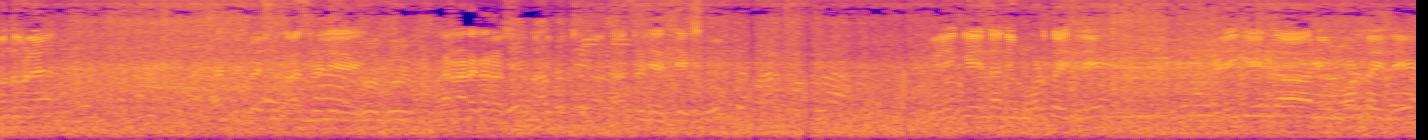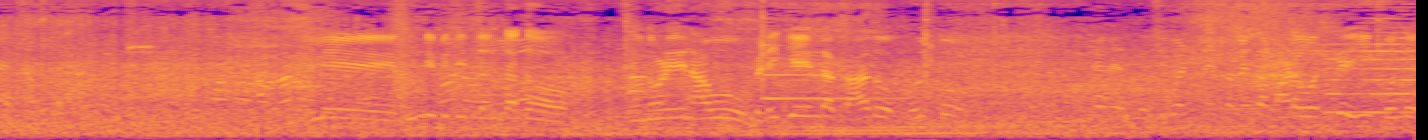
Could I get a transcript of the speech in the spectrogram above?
ಬಂಧುಗಳೇ. ನಾನು ತಿಪ್ಪೇಶ್ವರ ದಾಸರಳ್ಳಿ, ಕರ್ನಾಟಕ ರಾಷ್ಟ್ರ ದಾಸರಳ್ಳಿ ಅಧ್ಯಕ್ಷರು. ಬೆಳಿಗ್ಗೆಯಿಂದ ನೀವು ನೋಡ್ತಾ ಇದ್ರಿ. ಬೆಳಿಗ್ಗೆಯಿಂದ ನೀವು ನೋಡ್ತಾ ಇದ್ರಿ. ಇಲ್ಲಿ ಗುಂಡಿ ಬಿದ್ದಿದ್ದಂಥದ್ದು ನೋಡಿ, ನಾವು ಬೆಳಿಗ್ಗೆಯಿಂದ ಕಾದು ಕುಳಿತು ಪ್ರತಿಭಟನೆ ಸಮೇತ ಮಾಡೋ ಹೊತ್ತಿಗೆ ಈಗ ಬಂದು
